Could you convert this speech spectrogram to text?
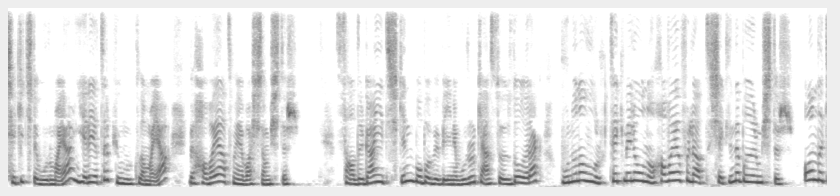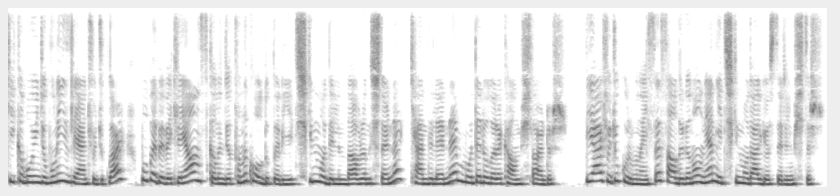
çekiçle vurmaya, yere yatırıp yumruklamaya ve havaya atmaya başlamıştır. Saldırgan yetişkin baba bebeğini vururken sözlü olarak burnuna vur, tekmeli onu, havaya fırlat şeklinde bağırmıştır. 10 dakika boyunca bunu izleyen çocuklar bu bebekle yalnız kalınca tanık oldukları yetişkin modelin davranışlarını kendilerine model olarak almışlardır. Diğer çocuk grubuna ise saldırgan olmayan yetişkin model gösterilmiştir.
